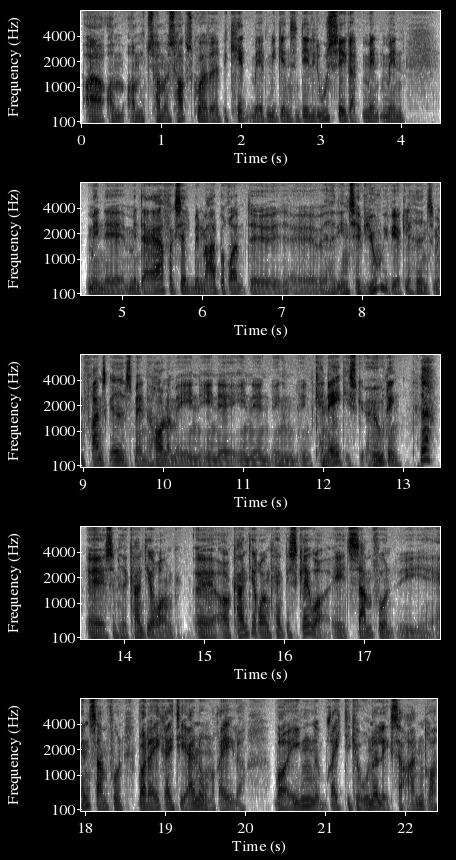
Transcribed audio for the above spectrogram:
og om, om Thomas Hobbes skulle have været bekendt med dem igen, så det er lidt usikkert, men, men, men, øh, men der er for eksempel en meget berømt øh, øh, hvad hedder interview i virkeligheden, som en fransk adelsmand holder med en, en, øh, en, en, en, en kanadisk høvding, Ja. øh, som hedder Candironk. Øh, og Candironk, han beskriver et samfund, i hans samfund, hvor der ikke rigtig er nogen regler, hvor ingen rigtig kan underlægge sig andre,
